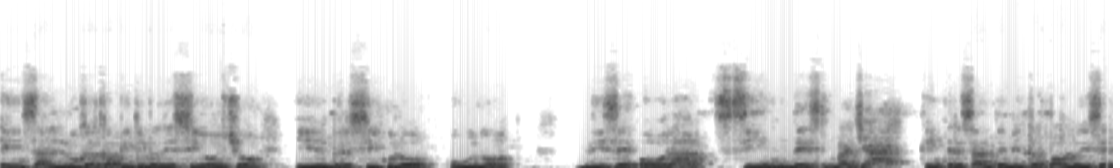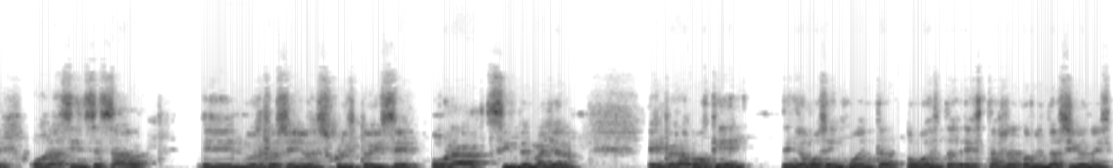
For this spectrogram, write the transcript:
en San Lucas capítulo 18 y el versículo 1, dice orar sin desmayar. Qué interesante. Mientras Pablo dice orar sin cesar, eh, nuestro Señor Jesucristo dice orar sin desmayar. Esperamos que tengamos en cuenta todas estas recomendaciones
